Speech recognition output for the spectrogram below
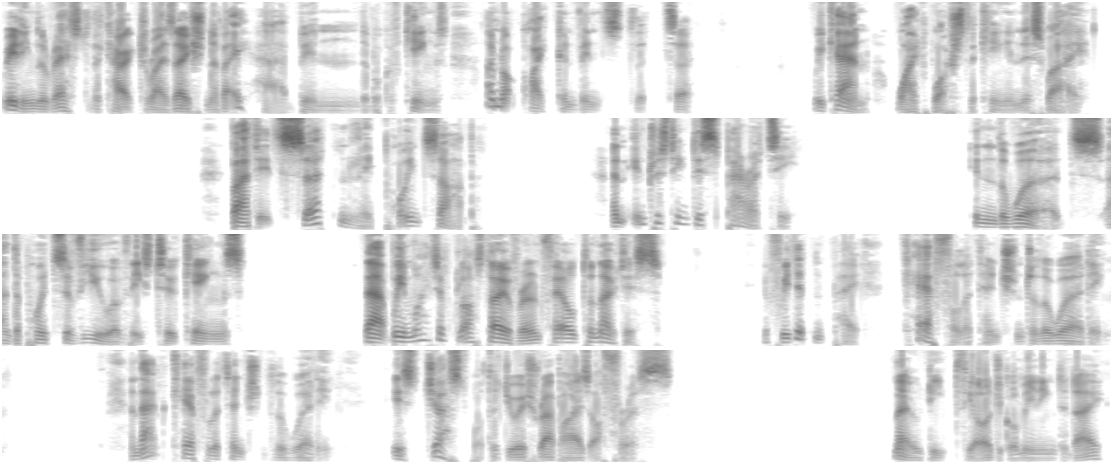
Reading the rest of the characterization of Ahab in the Book of Kings, I'm not quite convinced that uh, we can whitewash the king in this way. But it certainly points up an interesting disparity in the words and the points of view of these two kings that we might have glossed over and failed to notice if we didn't pay careful attention to the wording. And that careful attention to the wording is just what the Jewish rabbis offer us. No deep theological meaning today,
